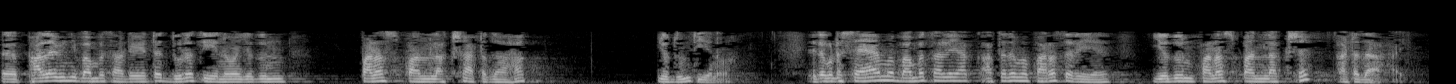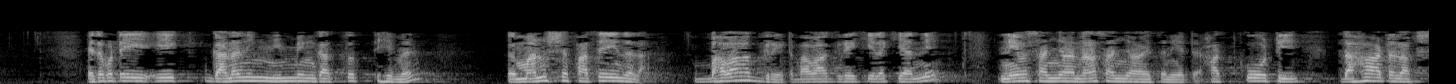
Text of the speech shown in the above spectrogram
පළවෙනි බඹතලයට දුර තියෙනවා යොදුන් 55 ලක්ෂ 8000ක් යොදුන් තියෙනවා. එතකොට සෑම බඹතලයක් අතරම පරතරය යොදුන් 55 ලක්ෂ 8000යි. එතකොට මේ ගණනින් මිම්මෙන් ගත්තොත් එහෙම මනුෂ්‍ය පතේ ඉඳලා භවග්‍රේට භවග්‍රේ කියලා කියන්නේ නේව සංඥා නා සංඥායතනයට 7 කෝටි 18 ලක්ෂ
